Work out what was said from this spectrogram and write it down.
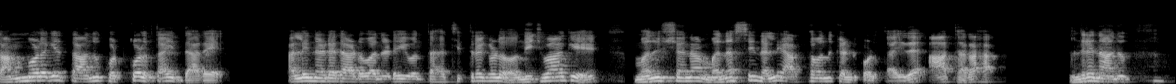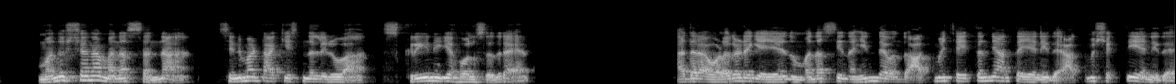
ತಮ್ಮೊಳಗೆ ತಾನು ಕೊಟ್ಕೊಳ್ತಾ ಇದ್ದಾರೆ. ಅಲ್ಲಿ ನಡೆದಾಡುವ, ನಡೆಯುವಂತಹ ಚಿತ್ರಗಳು ನಿಜವಾಗಿ ಮನುಷ್ಯನ ಮನಸ್ಸಿನಲ್ಲಿ ಅರ್ಥವನ್ನು ಕಂಡುಕೊಳ್ತಾ ಇದೆ, ಆ ತರಹ. ಅಂದ್ರೆ ನಾನು ಮನುಷ್ಯನ ಮನಸ್ಸನ್ನ ಸಿನಿಮಾ ಟಾಕೀಸ್ ನಲ್ಲಿರುವ ಸ್ಕ್ರೀನಿಗೆ ಹೋಲಿಸಿದ್ರೆ ಅದರ ಒಳಗಡೆಗೆ ಏನು ಮನಸ್ಸಿನ ಹಿಂದೆ ಒಂದು ಆತ್ಮ ಚೈತನ್ಯ ಅಂತ ಏನಿದೆ, ಆತ್ಮಶಕ್ತಿ ಏನಿದೆ,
